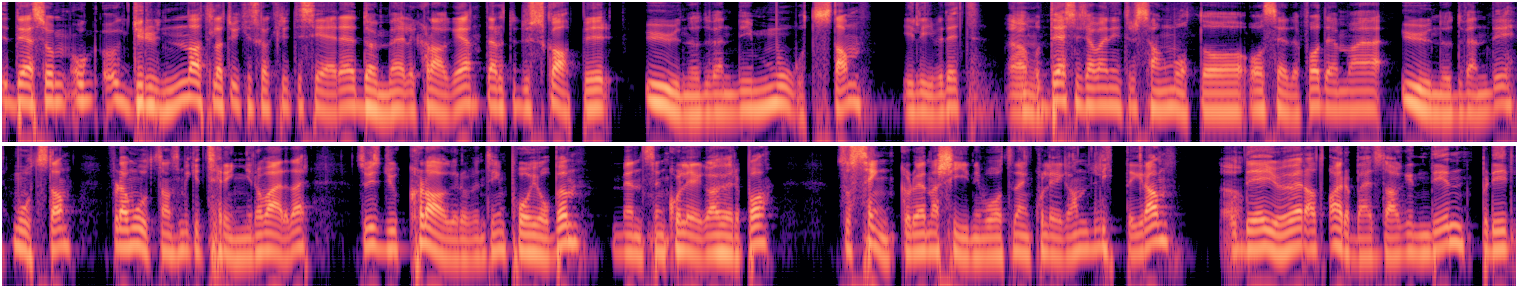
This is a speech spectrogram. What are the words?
det som, og, og grunnen da, til at du ikke skal kritisere, dømme eller klage, det er at du skaper unødvendig motstand i livet ditt. Ja. Og det syns jeg var en interessant måte å, å se det på, det med unødvendig motstand. For det er motstand som ikke trenger å være der. Så hvis du klager over en ting på jobben mens en kollega hører på, så senker du energinivået til den kollegaen lite grann. Ja. Og det gjør at arbeidsdagen din blir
